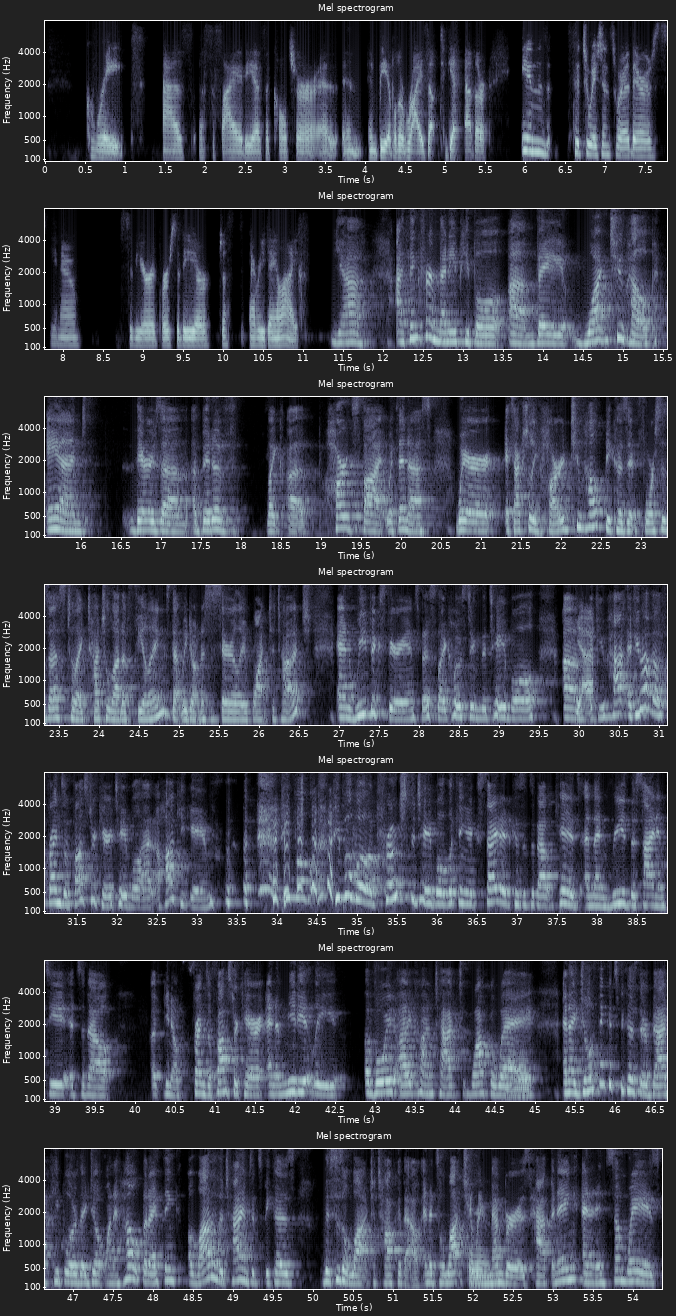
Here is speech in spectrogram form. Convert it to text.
great as a society, as a culture, and, and, and be able to rise up together in situations where there's, you know, severe adversity or just everyday life. Yeah, I think for many people, um, they want to help, and there's um, a bit of like a hard spot within us where it's actually hard to help because it forces us to like touch a lot of feelings that we don't necessarily want to touch and we've experienced this like hosting the table um, yeah. if you have if you have a friends of foster care table at a hockey game people people will approach the table looking excited because it's about kids and then read the sign and see it's about uh, you know friends of foster care and immediately avoid eye contact, walk away. Right. And I don't think it's because they're bad people or they don't want to help, but I think a lot of the times it's because this is a lot to talk about and it's a lot to remember is happening. And in some ways,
